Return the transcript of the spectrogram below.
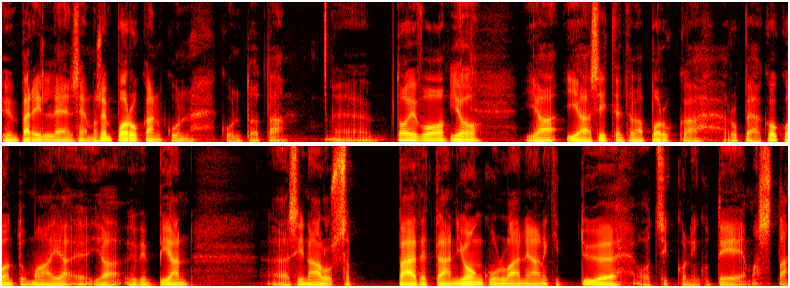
ympärilleen semmoisen porukan, kun, kun tota, toivoo. Joo. Ja, ja sitten tämä porukka rupeaa kokoontumaan ja, ja hyvin pian siinä alussa päätetään jonkunlainen ainakin työotsikko niin kuin teemasta.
